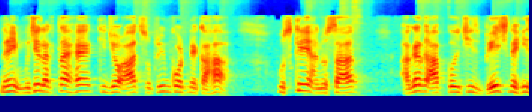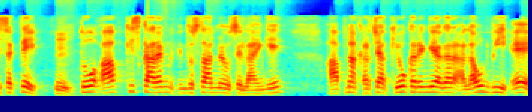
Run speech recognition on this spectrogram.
नहीं मुझे लगता है कि जो आज सुप्रीम कोर्ट ने कहा उसके अनुसार अगर आप कोई चीज़ बेच नहीं सकते तो आप किस कारण हिंदुस्तान में उसे लाएँगे? अपना खर्चा क्यों करेंगे? अगर अलाउड भी है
